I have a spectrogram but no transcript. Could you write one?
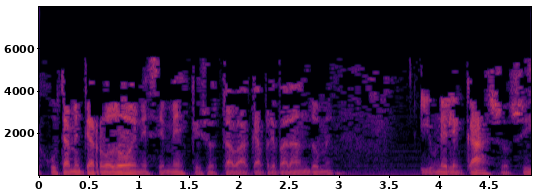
justamente rodó en ese mes que yo estaba acá preparándome. Y un elencazo, sí,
